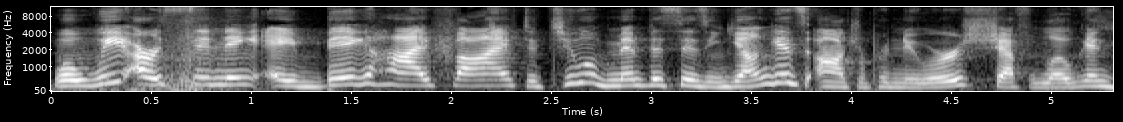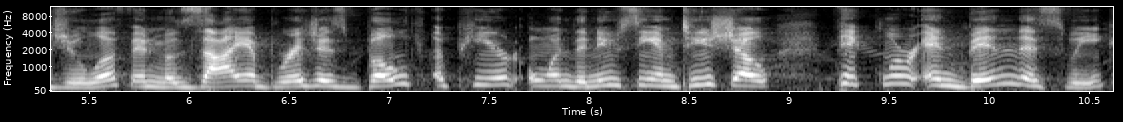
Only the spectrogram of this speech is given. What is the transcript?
Well, we are sending a big high five to two of Memphis's youngest entrepreneurs. Chef Logan Guleff and Moziah Bridges both appeared on the new CMT show Pickler and Ben this week.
